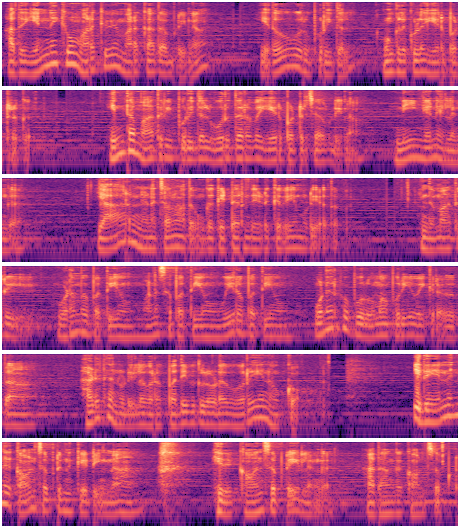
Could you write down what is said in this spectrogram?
அது என்றைக்கும் மறக்கவே மறக்காது அப்படின்னா ஏதோ ஒரு புரிதல் உங்களுக்குள்ளே ஏற்பட்டிருக்கு. இந்த மாதிரி புரிதல் ஒரு தடவை ஏற்பட்டுருச்சு அப்படின்னா நீங்கன்னு இல்லைங்க யார் நினச்சாலும் அதை உங்கள் கிட்டேருந்து எடுக்கவே முடியாது. இந்த மாதிரி உடம்பை பற்றியும் மனசை பற்றியும் உயிரை பற்றியும் உணர்வு பூர்வமாக புரிய வைக்கிறது தான் அடுத்த நொடியில் வர பதிவுகளோட ஒரே நோக்கம். இது என்னங்க கான்செப்ட்னு கேட்டிங்கன்னா இது கான்செப்டே இல்லைங்க. அதாங்க கான்செப்ட்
